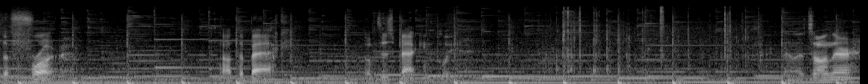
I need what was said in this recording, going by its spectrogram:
the front, not the back, of this backing plate. Now that's on there,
